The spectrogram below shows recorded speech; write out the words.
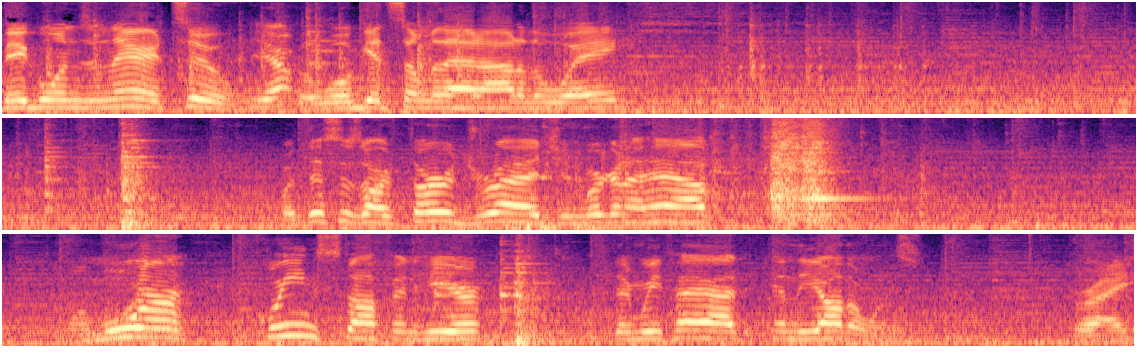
Big ones in there too. Yep. But we'll get some of that out of the way. But this is our third dredge, and we're going to have more Queen stuff in here than we've had in the other ones. Right.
